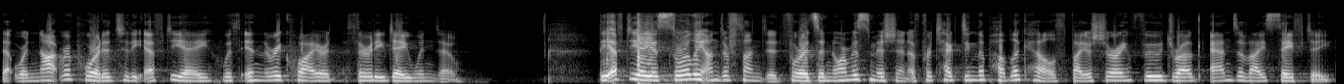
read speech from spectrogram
that were not reported to the FDA within the required 30-day window. The FDA is sorely underfunded for its enormous mission of protecting the public health by assuring food, drug, and device safety.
